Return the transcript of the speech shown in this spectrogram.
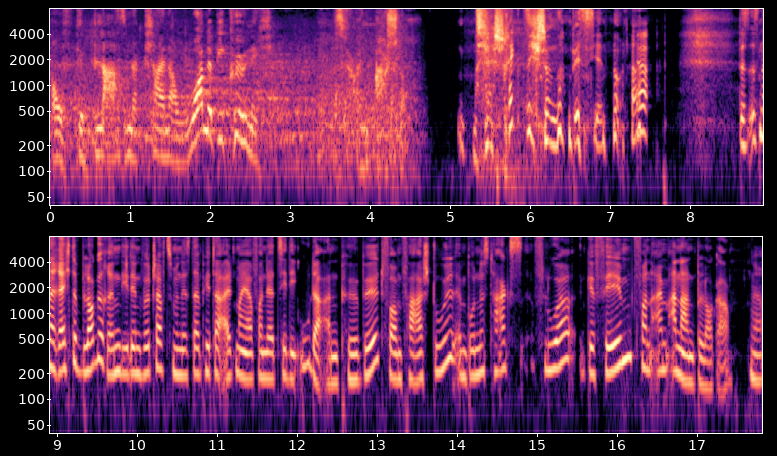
Aufgeblasener kleiner Wannabe-König. Was für ein Arschloch. Man erschreckt sich schon so ein bisschen, oder? Ja. Das ist eine rechte Bloggerin, die den Wirtschaftsminister Peter Altmaier von der CDU da anpöbelt, vom Fahrstuhl im Bundestagsflur, gefilmt von einem anderen Blogger. Ja.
